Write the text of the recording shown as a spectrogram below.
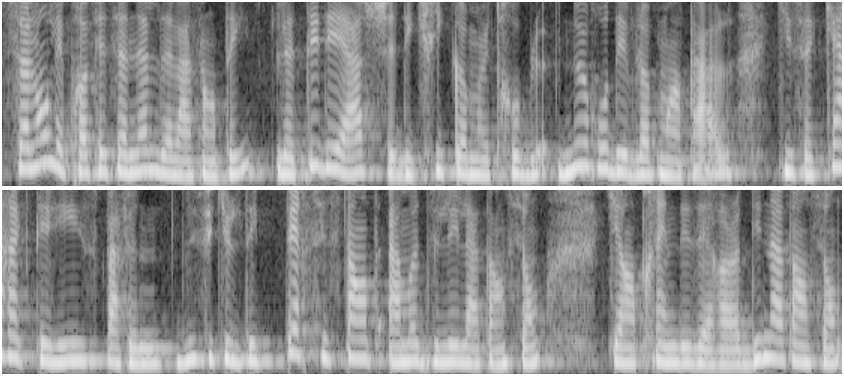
Selon les professionnels de la santé, le TDAH se décrit comme un trouble neurodéveloppemental qui se caractérise par une difficulté persistante à moduler l'attention, qui entraîne des erreurs d'inattention,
